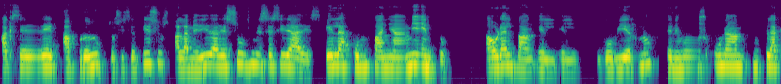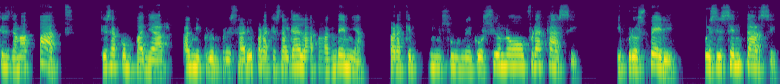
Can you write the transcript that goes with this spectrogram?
acceder a productos y servicios a la medida de sus necesidades, el acompañamiento. Ahora el, el, gobierno tenemos una, un plan que se llama PAT, que es acompañar al microempresario para que salga de la pandemia, para que su negocio no fracase y prospere, pues es sentarse,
